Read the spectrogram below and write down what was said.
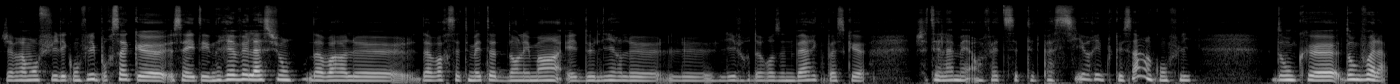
J'ai vraiment fui les conflits. Pour ça que ça a été une révélation d'avoir cette méthode dans les mains et de lire le, le livre de Rosenberg parce que j'étais là, mais en fait, c'est peut-être pas si horrible que ça un conflit. Donc, euh, donc voilà.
